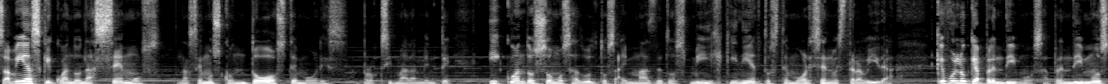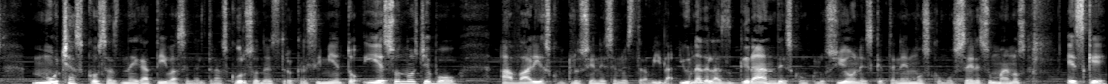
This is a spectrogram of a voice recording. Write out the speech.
¿Sabías que cuando nacemos, nacemos con dos temores aproximadamente? Y cuando somos adultos hay más de 2.500 temores en nuestra vida. ¿Qué fue lo que aprendimos? Aprendimos muchas cosas negativas en el transcurso de nuestro crecimiento y eso nos llevó a varias conclusiones en nuestra vida. Y una de las grandes conclusiones que tenemos como seres humanos es que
